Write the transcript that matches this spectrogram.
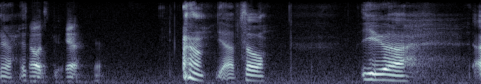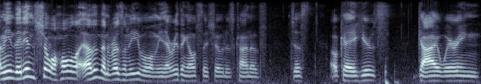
yeah, it, No, it's yeah. yeah. yeah. So you, uh, I mean, they didn't show a whole lot other than Resident Evil. I mean, everything else they showed is kind of just okay. Here's guy wearing.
